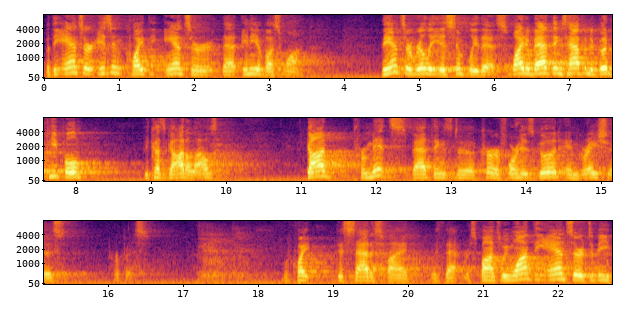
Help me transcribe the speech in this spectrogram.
But the answer isn't quite the answer that any of us want. The answer really is simply this Why do bad things happen to good people? Because God allows it. God permits bad things to occur for his good and gracious purpose. We're quite dissatisfied with that response. We want the answer to be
